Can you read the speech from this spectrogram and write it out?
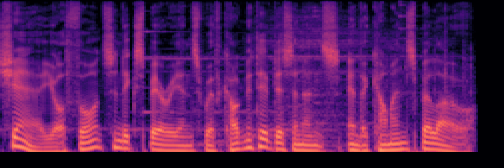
Share your thoughts and experience with Cognitive Dissonance in the comments below.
